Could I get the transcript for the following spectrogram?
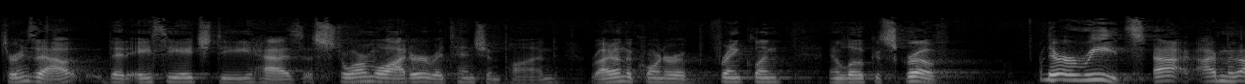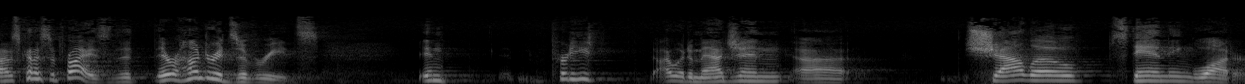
turns out that ACHD has a stormwater retention pond right on the corner of Franklin and Locust Grove. There are reeds. Uh, i was kind of surprised that there are hundreds of reeds in pretty, I would imagine, uh, shallow standing water.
